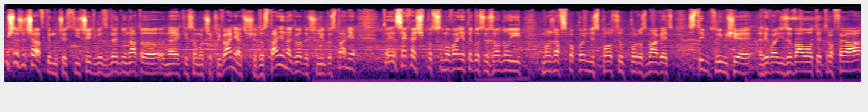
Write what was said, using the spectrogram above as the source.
Ja myślę, że trzeba w tym uczestniczyć bez względu na to, na jakie są oczekiwania, czy się dostanie nagrodę, czy nie dostanie. To jest jakaś podsumowanie tego sezonu i można w spokojny sposób porozmawiać z tym, którym się rywalizowało o te trofea.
